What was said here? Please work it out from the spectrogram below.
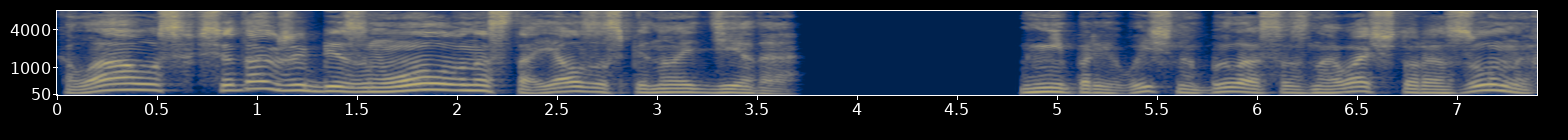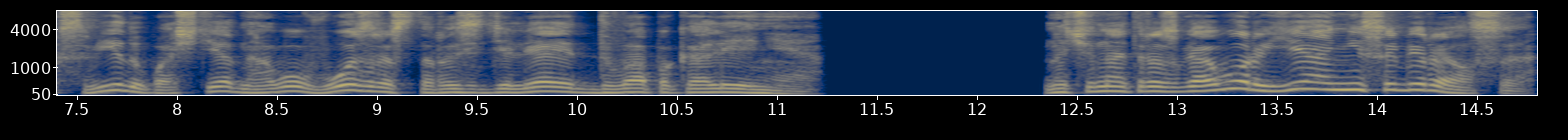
Клаус все так же безмолвно стоял за спиной деда. Непривычно было осознавать, что разумных с виду почти одного возраста разделяет два поколения. Начинать разговор я не собирался,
